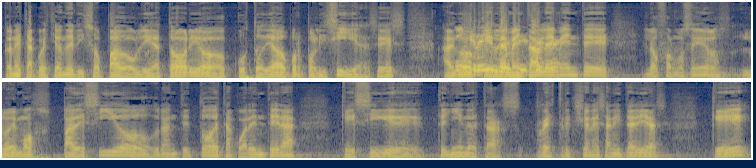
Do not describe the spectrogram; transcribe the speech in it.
con esta cuestión del hisopado obligatorio custodiado por policías. Es algo que lamentablemente los formoseños lo hemos padecido durante toda esta cuarentena que sigue teniendo estas restricciones sanitarias que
